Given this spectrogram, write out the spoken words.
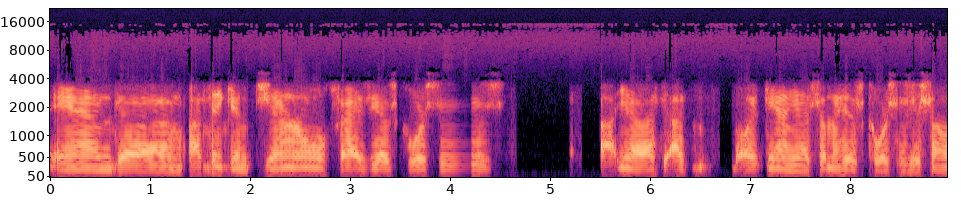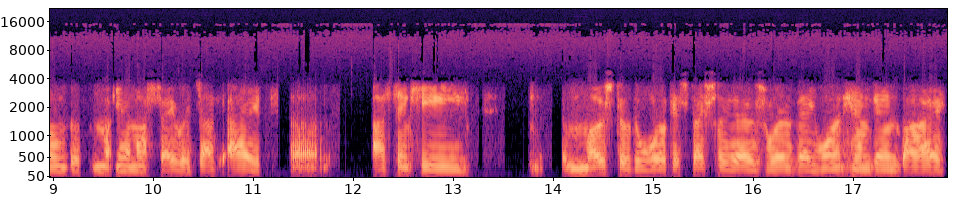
and uh, I think in general, Fazio's courses, uh, you know, I, I, again, you know, some of his courses are some of the, you know my favorites. I I uh, I think he most of the work, especially those where they weren't hemmed in by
